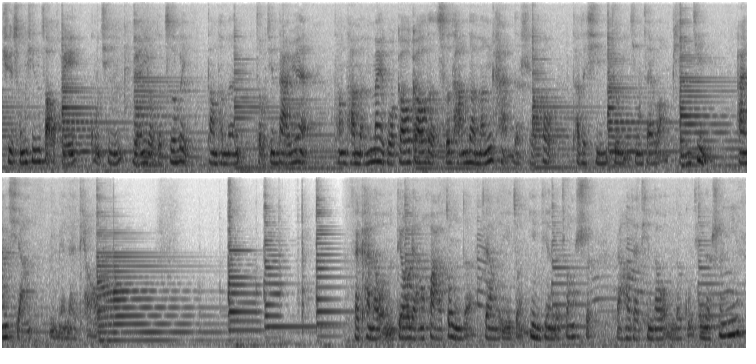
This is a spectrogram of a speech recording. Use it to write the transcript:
去重新找回古琴原有的滋味。当他们走进大院，当他们迈过高高的祠堂的门槛的时候，他的心就已经在往平静、安详里面来调。再看到我们雕梁画栋的这样的一种硬件的装饰，然后再听到我们的古琴的声音，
